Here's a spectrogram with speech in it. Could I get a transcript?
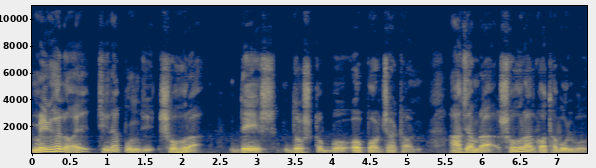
মেঘালয়, চিরাপুঞ্জি, সোহরা, দেশ, দ্রষ্টব্য ও পর্যটন। আজ আমরা সোহরার কথা বলব।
